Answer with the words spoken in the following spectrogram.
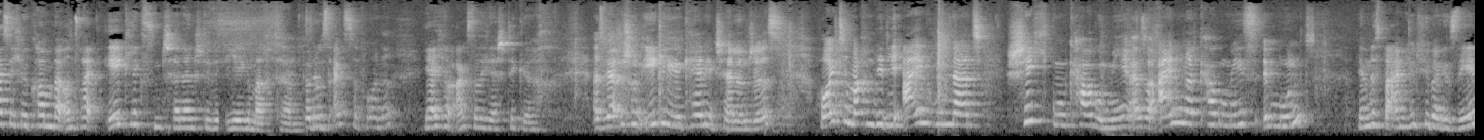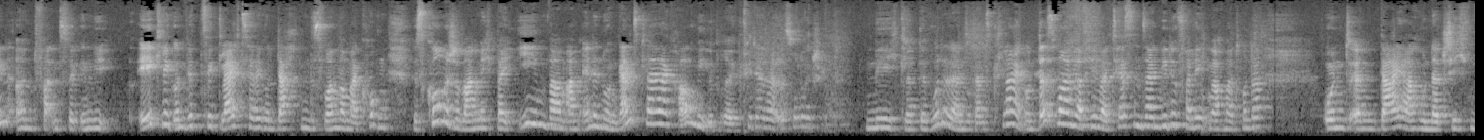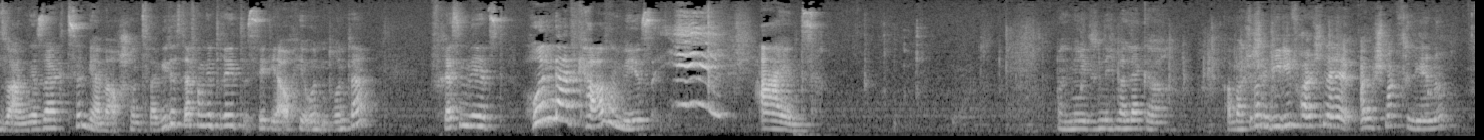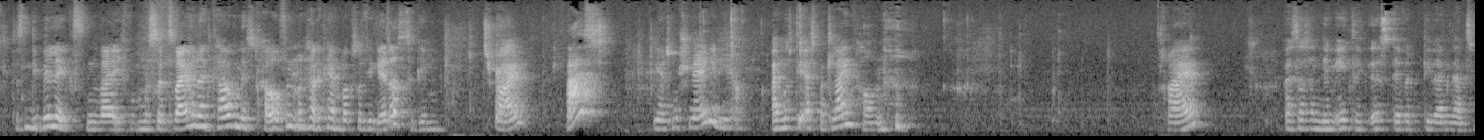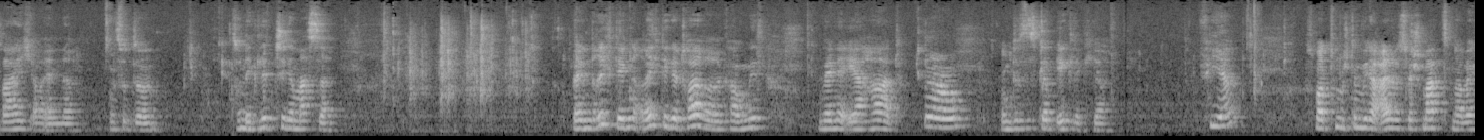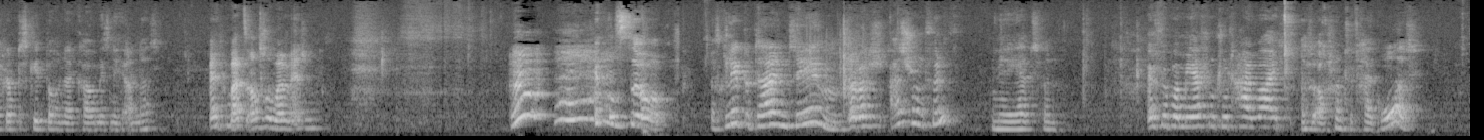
herzlich willkommen bei unserer ekligsten Challenge, die wir je gemacht haben. Aber du hast Angst davor, ne? Ja, ich habe Angst, dass ich ersticke. Also wir hatten schon eklige Candy Challenges. Heute machen wir die 100 Schichten Kaugummi, also 100 Kaugummis im Mund. Wir haben das bei einem YouTuber gesehen und fanden es irgendwie eklig und witzig gleichzeitig und dachten, das wollen wir mal gucken. Das Komische war nämlich, bei ihm war am Ende nur ein ganz kleiner Kaugummi übrig. Wird er da alles runtergeschickt? Nee, ich glaube, der wurde dann so ganz klein. Und das wollen wir auf jeden Fall testen. Sein Video verlinken wir auch mal drunter. Und ähm, da ja 100 Schichten so angesagt sind, wir haben ja auch schon zwei Videos davon gedreht, das seht ihr auch hier unten drunter, fressen wir jetzt 100 Kaugummis. Eins. Oh nee, die sind nicht mal lecker. Aber Das sind die, die voll schnell an Geschmack verlieren, ne? das sind die billigsten, weil ich musste 200 Kaugummis kaufen und hatte keinen Bock, so viel Geld auszugeben. Zwei. Was? Ja, es muss schnell gehen hier. Ich muss die erstmal klein kauen. Drei. Weißt du, was an dem eklig ist? Der wird, die werden ganz weich am Ende. Das wird so, so eine glitschige Masse. Bei den richtigen, richtige teurere Kaugummis werden ja eher hart. Ja. Und das ist, glaube ich, eklig hier. Vier. Das macht bestimmt wieder alles, dass wir schmatzen, aber ich glaube, das geht bei 100 Kaugummis nicht anders. Ich mach's auch so beim Essen. So. Das klebt total in Zähnen. Aber hast du schon fünf? Nee, jetzt schon. Ich bin bei mir schon total weich. Ist auch schon total groß.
